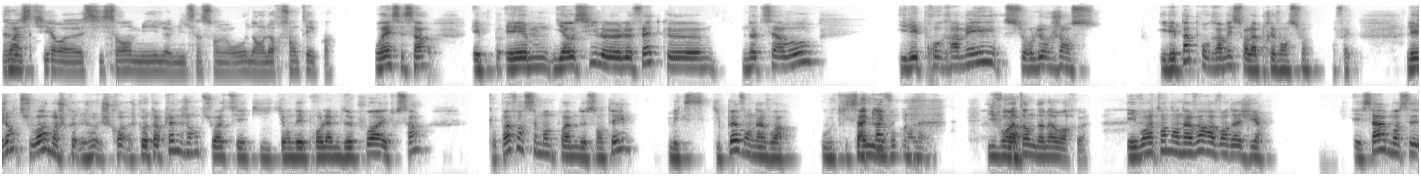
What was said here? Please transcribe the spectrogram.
d'investir euh, 600, 1000, 1500 euros dans leur santé. Quoi. Ouais, c'est ça. Et, hum, il y a aussi le, le fait que notre cerveau, il est programmé sur l'urgence. Il n'est pas programmé sur la prévention, en fait. Les gens, tu vois, moi, je, je, je, crois- je côtoie plein de gens, tu vois, qui, ont des problèmes de poids et tout ça, qui n'ont pas forcément de problèmes de santé, mais qui, qui peuvent en avoir. Ou qui savent mais pas ils vont- qu'ils en ont. Ils vont Voilà. attendre d'en avoir. Quoi. Et ils vont attendre d'en avoir avant d'agir. Et ça, moi, c'est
